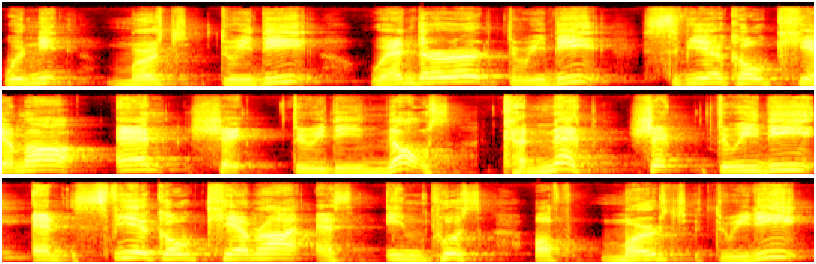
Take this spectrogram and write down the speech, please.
We need Merge 3D, Renderer 3D, Spherical Camera, and Shape 3D nodes. Connect Shape 3D and Spherical Camera as inputs of Merge 3D,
